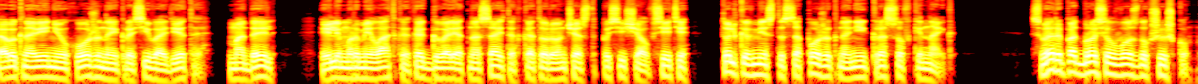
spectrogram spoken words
По обыкновению ухоженная и красиво одетая, модель или мармеладка, как говорят на сайтах, которые он часто посещал в сети, только вместо сапожек на ней кроссовки Nike. Сверы подбросил в воздух шишку.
